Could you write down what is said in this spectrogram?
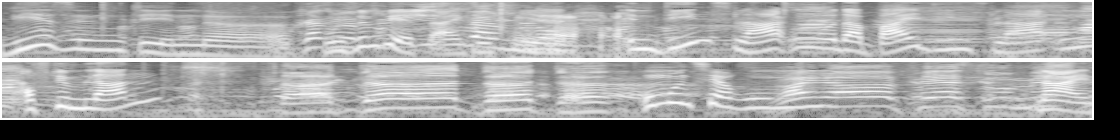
Wir sind in, äh, wo sind wir jetzt eigentlich hier? In Dienstlaken oder bei Dienstlaken, auf dem Land. Da, da, da, da. Um uns herum, Rainer, fährst du mit nein,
